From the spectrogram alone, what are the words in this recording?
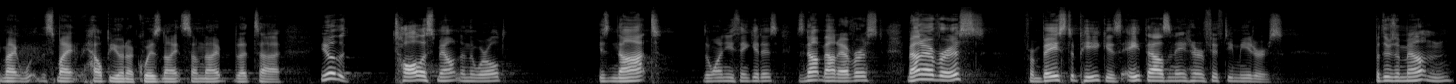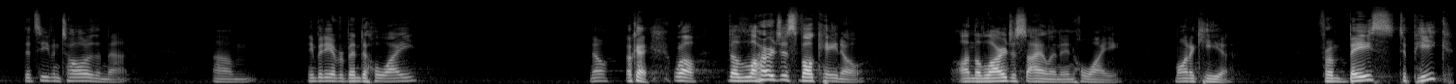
you might, this might help you in a quiz night some night, but uh, you know the tallest mountain in the world is not the one you think it is? It's not Mount Everest. Mount Everest, from base to peak, is 8,850 meters. But there's a mountain that's even taller than that. Um, anybody ever been to Hawaii? No? Okay. Well, the largest volcano on the largest island in Hawaii, Mauna Kea, from base to peak,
